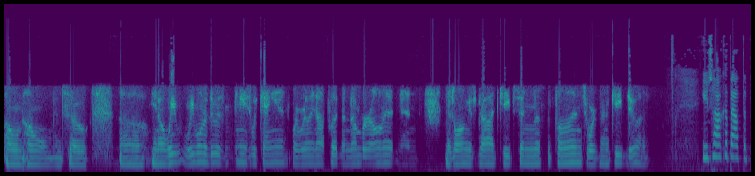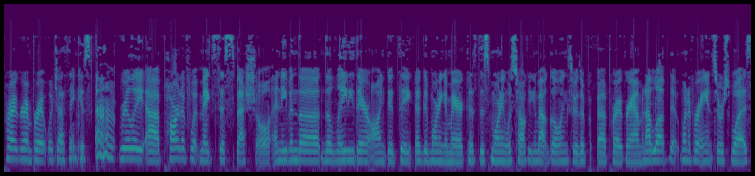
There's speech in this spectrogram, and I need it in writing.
own home. And so, uh, you know, we, we want to do as many as we can. We're really not putting a number on it. And as long as God keeps sending us the funds, we're going to keep doing it. You talk about the program, Britt, which I think is really uh, part of what makes this special. And even the the lady there on Good Thing, uh, Good Morning Americas this morning was talking about going through the uh, program, and I love that one of her answers was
